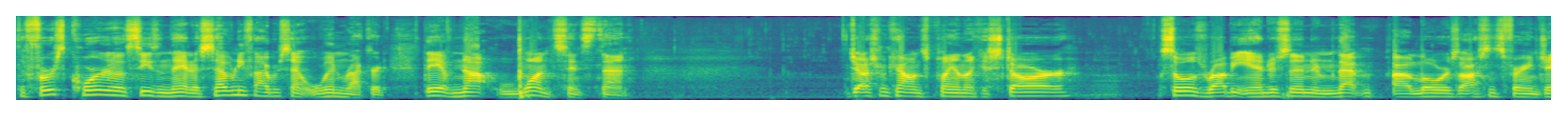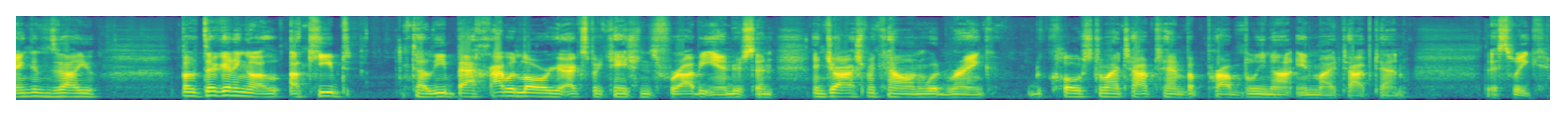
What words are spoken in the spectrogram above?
The first quarter of the season, they had a 75% win record. They have not won since then. Josh McCown's playing like a star. So is Robbie Anderson, and that uh, lowers Austin Seferian-Jenkins' value. But they're getting a, a keep Talib back, I would lower your expectations for Robbie Anderson, and Josh McCown would rank close to my top 10, but probably not in my top 10 this week.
